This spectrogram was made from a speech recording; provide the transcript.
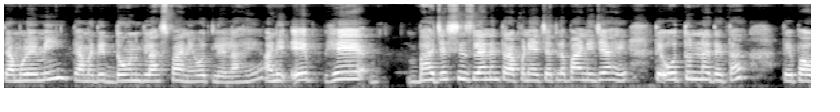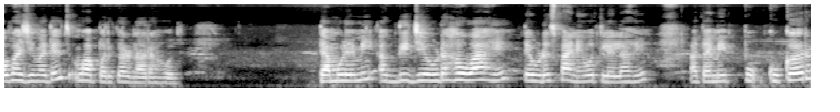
त्यामुळे मी त्यामध्ये दोन ग्लास पाणी ओतलेलं आहे आणि ए हे भाज्या शिजल्यानंतर आपण याच्यातलं पाणी जे आहे ते ओतून न देता ते पावभाजीमध्येच वापर करणार आहोत. त्यामुळे मी अगदी जेवढं हवं आहे तेवढंच पाणी ओतलेलं आहे. आता मी पु कुकर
